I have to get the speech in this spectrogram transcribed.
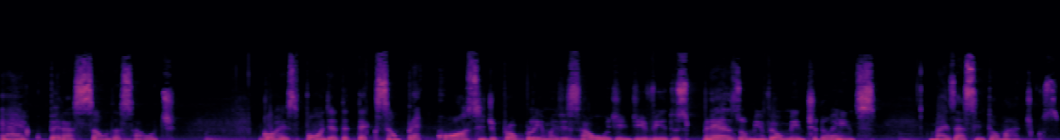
é a recuperação da saúde. Corresponde à detecção precoce de problemas de saúde em indivíduos presumivelmente doentes, mas assintomáticos.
